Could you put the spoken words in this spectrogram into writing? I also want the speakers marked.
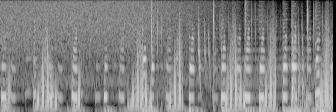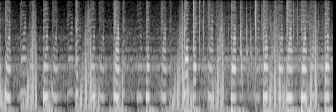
Speaker 1: Thank you.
